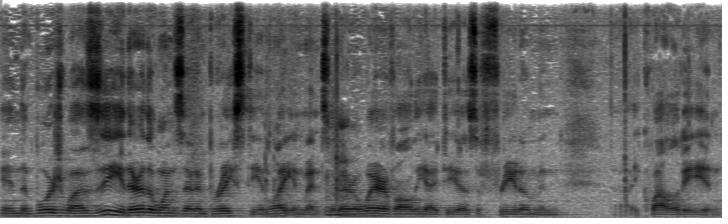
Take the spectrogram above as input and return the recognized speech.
In the bourgeoisie, they're the ones that embrace the Enlightenment, so they're aware of all the ideas of freedom and uh, equality and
